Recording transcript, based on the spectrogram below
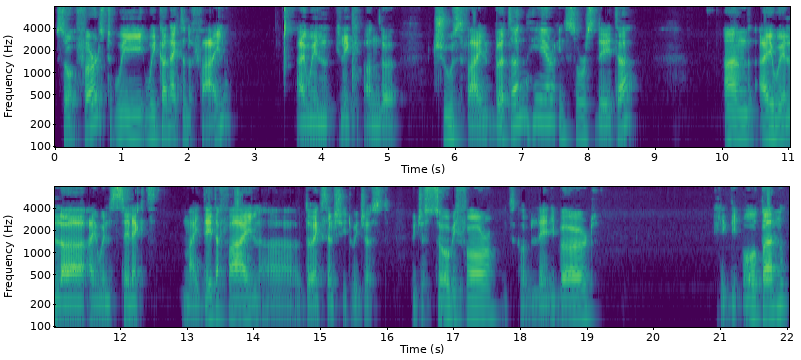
So first we, we connect the file. I will click on the choose file button here in source data. And I will, uh, I will select my data file, uh, the Excel sheet we just, we just saw before. It's called Ladybird. Click the open.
